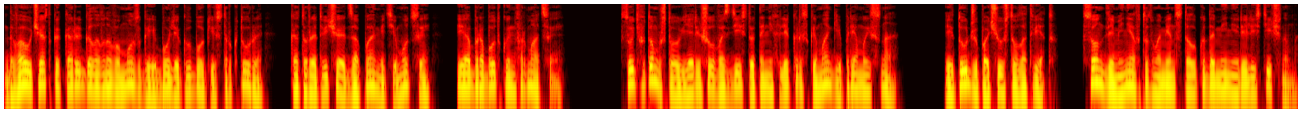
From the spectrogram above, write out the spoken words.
Два участка коры головного мозга и более глубокие структуры, которые отвечают за память, эмоции и обработку информации. Суть в том, что я решил воздействовать на них лекарской магией прямо из сна. И тут же почувствовал ответ. Сон для меня в тот момент стал куда менее реалистичным,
